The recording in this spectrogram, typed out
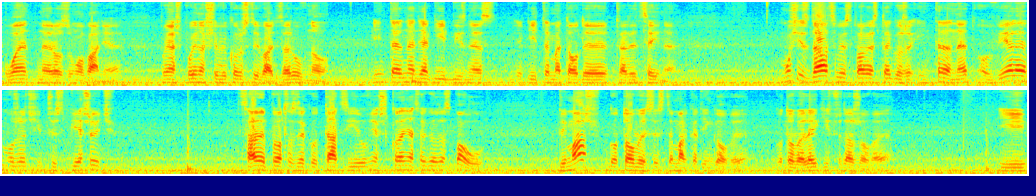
błędne rozumowanie, ponieważ powinno się wykorzystywać zarówno internet, jak i biznes, jak i te metody tradycyjne. Musisz zdawać sobie sprawę z tego, że internet o wiele może Ci przyspieszyć cały proces rekrutacji i również szkolenia Twojego zespołu. Gdy masz gotowy system marketingowy, gotowe lejki sprzedażowe i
